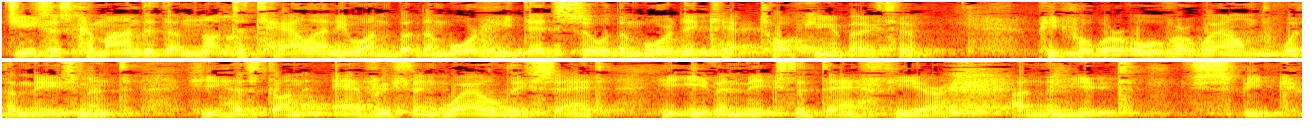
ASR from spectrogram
Jesus commanded them not to tell anyone, but the more he did so, the more they kept talking about it. People were overwhelmed with amazement. He has done everything well, they said. He even makes the deaf hear and the mute speak.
